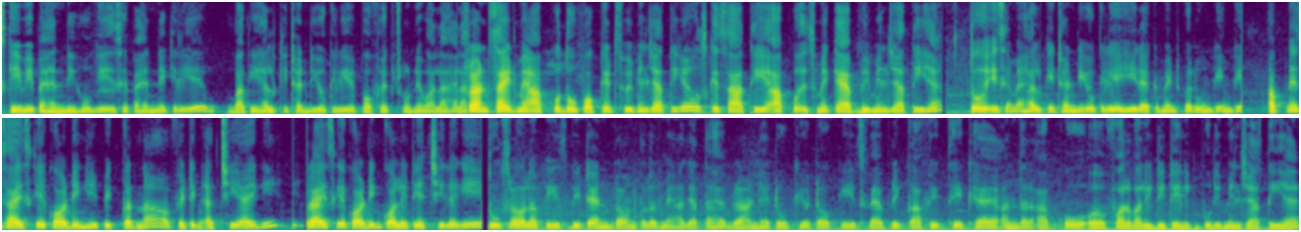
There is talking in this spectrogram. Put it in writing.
स्कीवी पहननी होगी, इसे पहनने के लिए। बाकी हल्की ठंडियों के लिए परफेक्ट होने वाला है। फ्रंट साइड में आपको दो पॉकेट्स भी मिल जाती हैं। उसके साथ ही आपको इसमें कैप भी मिल जाती है। तो इसे मैं हल्की ठंडियों के लिए ही रेकमेंड करूँगी। अपने साइज़ के अकॉर्डिंग ही पिक करना फिटिंग अच्छी आएगी। प्राइस के अकॉर्डिंग क्वालिटी अच्छी लगी। दूसरा वाला पीस भी टेन ब्राउन कलर में आ जाता है। ब्रांड है टोक्यो टॉकीज। फैब्रिक काफ़ी थिक है। अंदर आपको फर वाली डिटेलिंग पूरी मिल जाती है।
